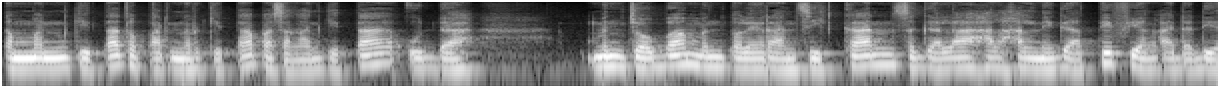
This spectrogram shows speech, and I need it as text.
teman kita atau partner kita pasangan kita udah mencoba mentoleransikan segala hal-hal negatif yang ada di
